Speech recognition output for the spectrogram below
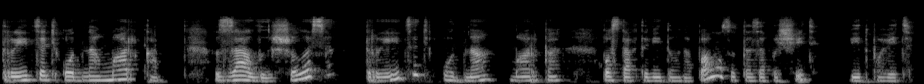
Тридцять одна марка. Залишилося 31 марка. Поставте відео на паузу та запишіть відповідь.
